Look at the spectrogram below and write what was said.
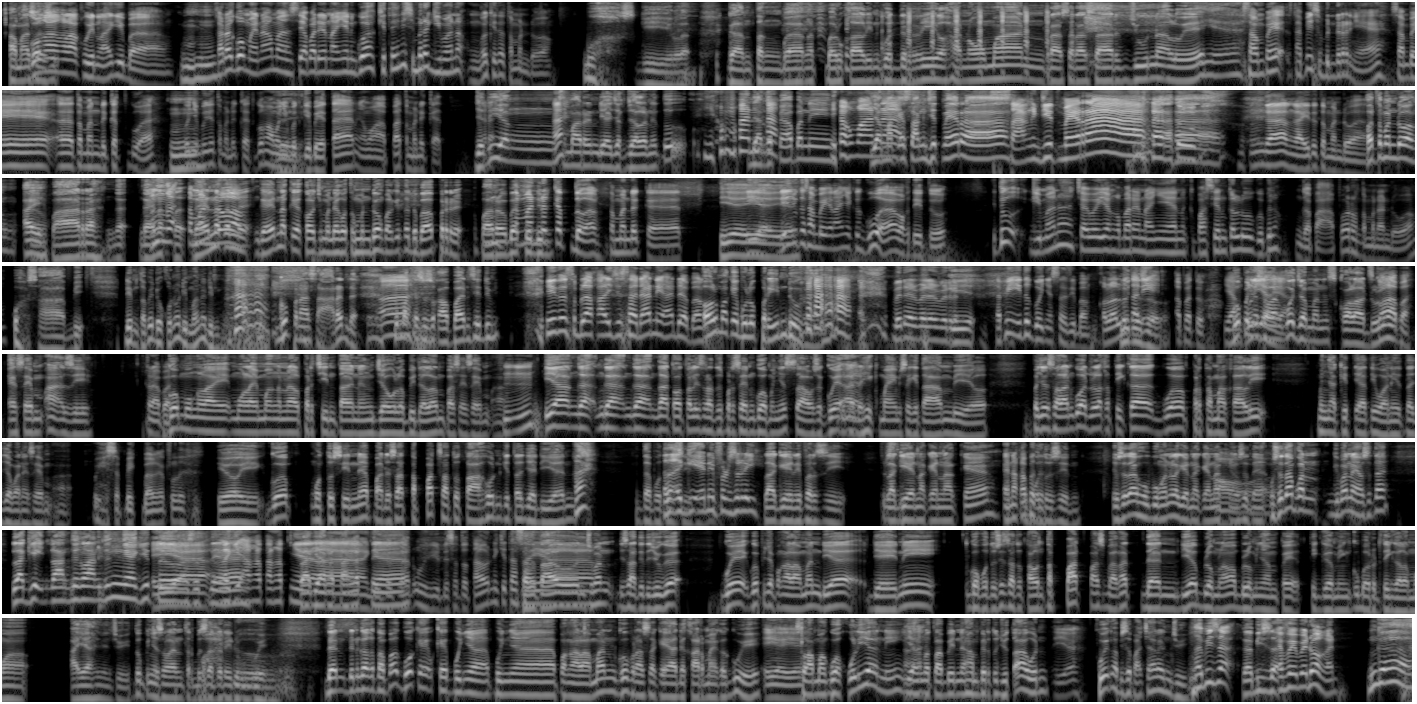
Ah, Gue gak ngelakuin lagi bang. Mhm. Karena gue main aman. Setiap ada yang nanyain gue. Kita ini sebenarnya gimana? Enggak kita teman doang. Wah gila Ganteng banget Baru kali ini gue deril Hanoman Rasa-rasa Arjuna lu ya Iya, sampai tapi sebenarnya sampai eh, teman dekat gua, Hmm. gua nyebutnya teman dekat. Gua nggak mau Iya, nyebut gebetan, nggak mau apa, teman dekat. Jadi yang Hah? kemarin diajak jalan itu Yang mana? Dianggapnya apa nih? Yang mana? Yang pakai sangjit merah Sangjit merah tuh. Enggak, enggak itu teman doang. Oh temen doang Ay parah Nggak, nggak enak Enggak, Nggak temen enak, kan, doang. ya? Nggak enak ya Kalau cuma dianggap temen doang Padahal kita udah baper ya Parah banget teman dekat doang, teman dekat. Iya iya Dia iya juga sampai nanya ke gua waktu itu. Itu gimana cewek yang kemarin nanyain kepastian ke lu? Gue bilang, enggak apa-apa orang temenan doang. Wah sabi Dim tapi dukun lu di mana Dim? gue penasaran dah Lu Ah, pakai susuk apaan sih Dim? itu sebelah kali Cisadane ada, Bang. Oh lu pakai bulu perindu kan? bener bener bener. Iya. Tapi itu gue nyesel sih, Bang. Kalau lu Lu tadi nyesel? apa tuh? Gue penyesalan ya? gue zaman sekolah dulu Sekolah apa? SMA sih Kenapa? Gue mulai mulai mengenal percintaan yang jauh lebih dalam pas SMA. Iya nggak nggak nggak nggak totally 100% gue menyesal. Maksud gue Benar. ada hikmah yang bisa kita ambil. Penyesalan gue adalah ketika gue pertama kali menyakiti hati wanita zaman SMA. Wih, sepik banget lu. Yoi, gue mutusinnya pada saat tepat satu tahun kita jadian. Hah? Kita putusin. Lagi anniversary. Lagi anniversary. Terus lagi enak-enaknya. Enak apa putusin. Ya, maksudnya hubungannya lagi enak-enaknya Oh. maksudnya. Maksudnya bukan gimana ya maksudnya lagi langgeng-langgengnya gitu iya, maksudnya. lagi anget-angetnya. Lagi anget-angetnya. Gitu kan. Wih, udah satu tahun nih kita satu sayang. tahun cuman di saat itu juga gue gue punya pengalaman dia dia ini gue putusin satu tahun tepat pas banget dan dia belum lama belum nyampe tiga minggu baru tinggal sama ayahnya cuy itu penyesalan terbesar dari hidup gue Waduh. dan dan gak kenapa gue kayak kayak punya punya pengalaman gue merasa kayak ada karma ke gue Iya, iya. selama gue kuliah nih yang notabene hampir tujuh tahun Iya. gue nggak bisa pacaran cuy Nggak bisa. nggak bisa FWB doang kan? Enggak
